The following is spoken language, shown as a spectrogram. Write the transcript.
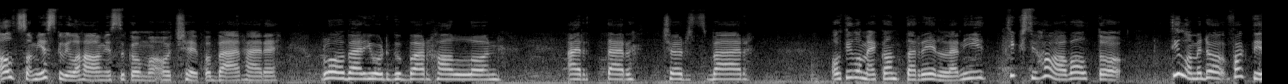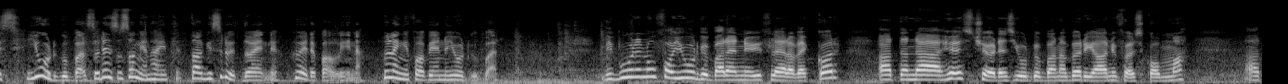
allt som jag skulle vilja ha om jag skulle komma och köpa bär. Här är blåbär, jordgubbar, hallon, ärtor, körsbär och till och med kantareller. Ni tycks ju ha av allt och till och med då faktiskt jordgubbar, så den säsongen har inte tagit slut då ännu. Hur är det Paulina? Hur länge får vi ännu jordgubbar? Vi borde nog få jordgubbar ännu i flera veckor. Att den där höstkördens jordgubbarna börjar nu först komma. Att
